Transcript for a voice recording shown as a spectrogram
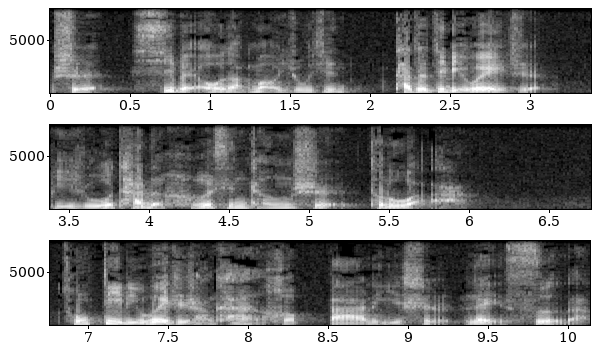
是西北欧的贸易中心。它的地理位置，比如它的核心城市特鲁瓦，从地理位置上看和巴黎是类似的。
